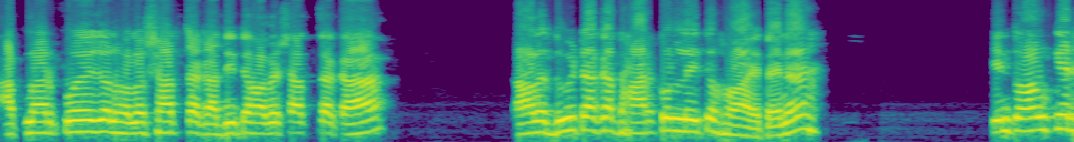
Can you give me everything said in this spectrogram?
আপনার প্রয়োজন হলো সাত টাকা, দিতে হবে সাত টাকা তাহলে দুই টাকা ধার করলেই তো হয়, তাই না? কিন্তু অঙ্কের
